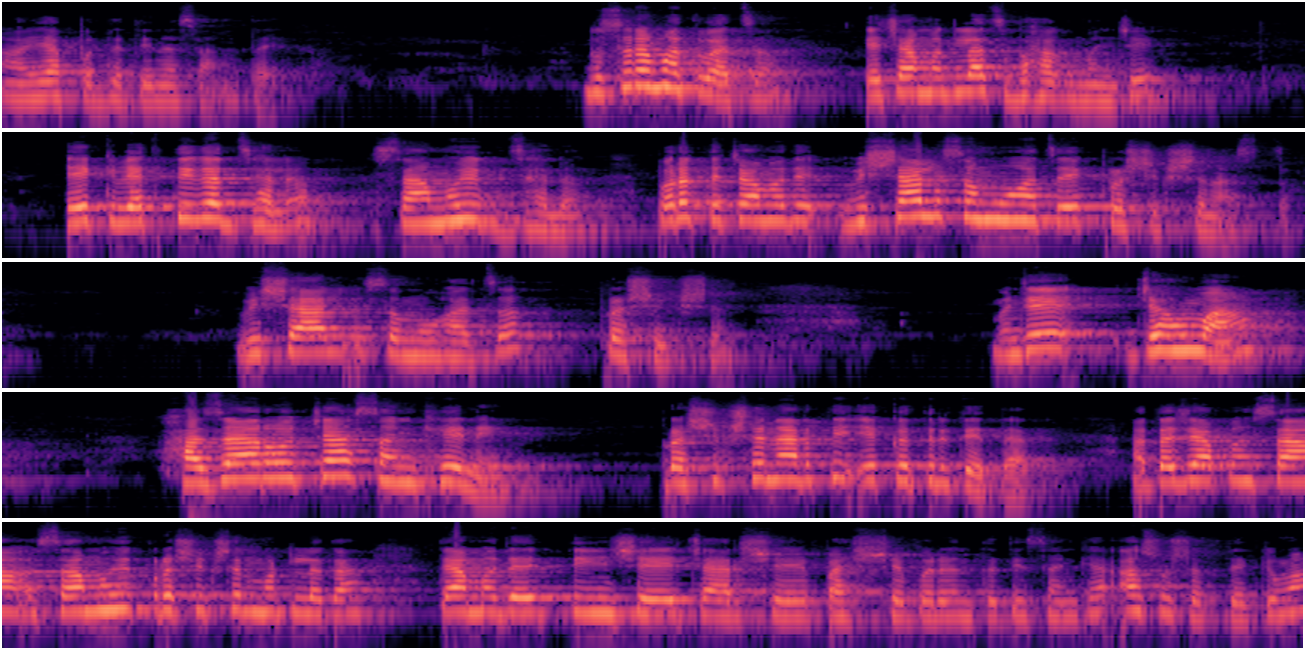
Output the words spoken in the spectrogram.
या पद्धतीनं सांगता येतं. दुसरं महत्त्वाचं याच्यामधलाच भाग म्हणजे एक व्यक्तिगत झालं सामूहिक झालं परत त्याच्यामध्ये विशाल समूहाचं एक प्रशिक्षण असतं. विशाल समूहाचं प्रशिक्षण. म्हणजे जेव्हा हजारोच्या संख्येने प्रशिक्षणार्थी एकत्रित येतात आता जे आपण सा सामूहिक प्रशिक्षण म्हटलं का त्यामध्ये तीनशे चारशे पाचशेपर्यंत ती संख्या असू शकते किंवा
